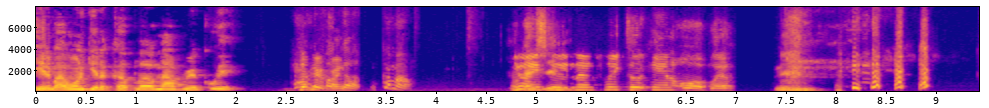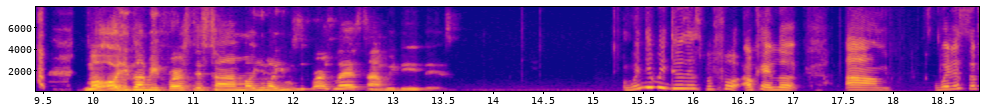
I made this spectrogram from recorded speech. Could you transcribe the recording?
anybody want to get a couple of them out real quick? Hurry Look the here, fuck up. Come on. You Okay, ain't see. said nothing slick to a can of oil, player. Mo, are you gonna be first this time, Mo? You know, you was the first last time we did this. When did we do this before? Okay, look. Um, what is the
